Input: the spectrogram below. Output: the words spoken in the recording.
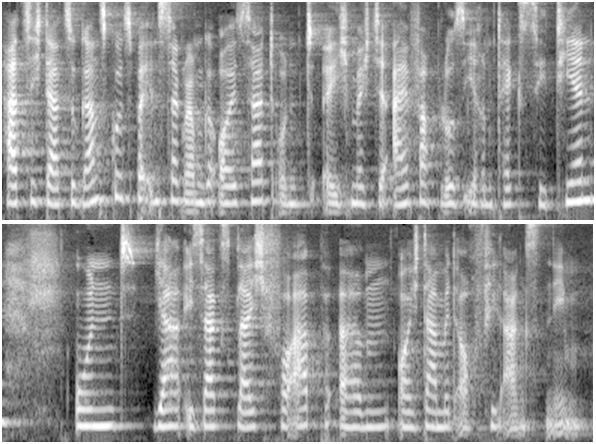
hat sich dazu ganz kurz bei Instagram geäußert und ich möchte einfach bloß ihren Text zitieren. Und ja, ich sage es gleich vorab, ähm, euch damit auch viel Angst nehmen,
